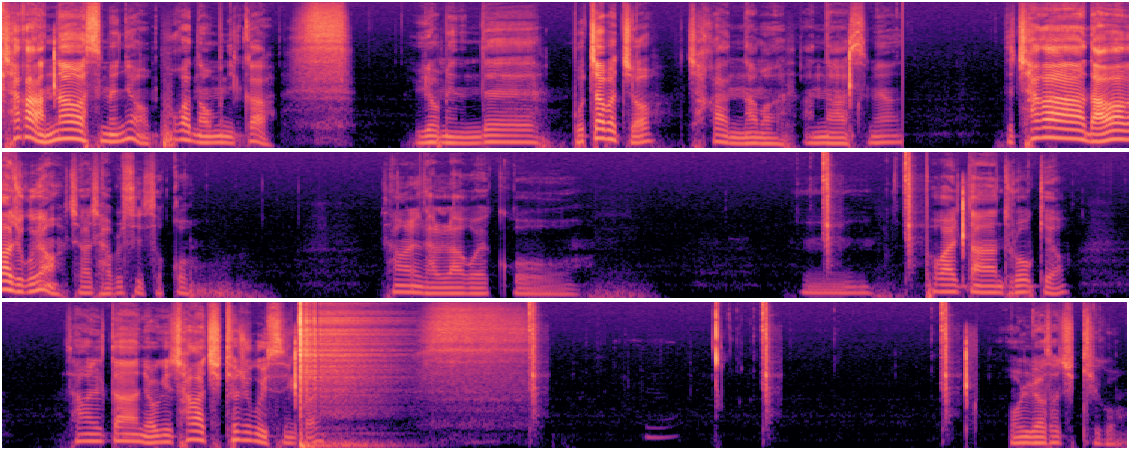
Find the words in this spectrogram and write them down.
차가 안 나왔으면요. 포가 넘으니까 위험했는데 못 잡았죠. 차가 안 남아 안 나왔으면 근데 차가 나와 가지고요. 제가 잡을 수 있었고 상을 달라고 했고 음, 포가 일단 들어올게요. 상을 일단 여기 차가 지켜주고 있으니까요. 올려서 지키고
